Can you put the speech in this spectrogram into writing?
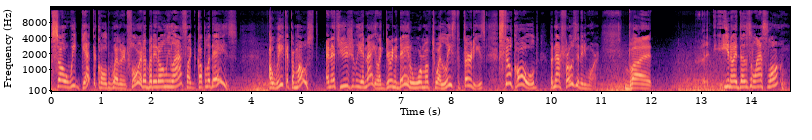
So we get the cold weather in Florida, but it only lasts like a couple of days a week at the most. And that's usually at night. Like during the day, it'll warm up to at least the 30s. Still cold, but not frozen anymore. But, you know, it doesn't last long.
